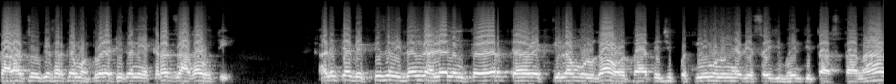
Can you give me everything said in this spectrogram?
काळा चौकीसारख्या महत्त्वाच्या ठिकाणी एकरात जागा होती. आणि त्या व्यक्तीचं निधन झाल्यानंतर त्या व्यक्तीला मुलगा होता त्याची पत्नी म्हणून ह्या देसाईची बहीण तिथं असताना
